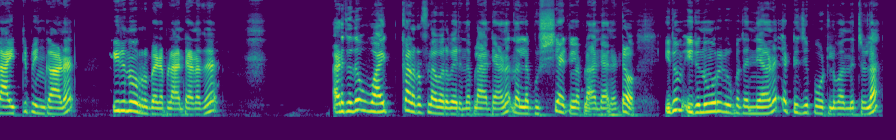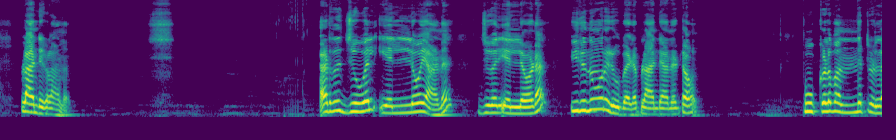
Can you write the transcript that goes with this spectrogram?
ലൈറ്റ് പിങ്ക് ആണ്. ഇരുന്നൂറ് രൂപയുടെ പ്ലാന്റ് ആണത്. അടുത്തത് വൈറ്റ് കളർ ഫ്ലവർ വരുന്ന പ്ലാന്റ് ആണ്. നല്ല ബുഷി ആയിട്ടുള്ള പ്ലാന്റ് ആണ് കേട്ടോ ഇതും ഇരുന്നൂറ് രൂപ തന്നെയാണ് എട്ട് ജി പോട്ടിൽ വന്നിട്ടുള്ള പ്ലാന്റുകളാണ് അടുത്തത് ജുവൽ യെല്ലോ ആണ്. ജുവൽ യെല്ലോയുടെ ഇരുന്നൂറ് രൂപയുടെ പ്ലാന്റ് ആണ് കേട്ടോ പൂക്കൾ വന്നിട്ടുള്ള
